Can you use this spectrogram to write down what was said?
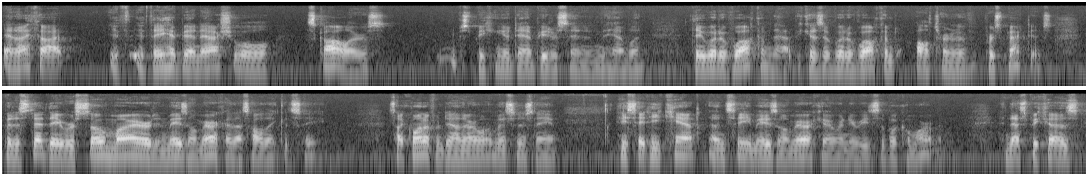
And I thought, if, if they had been actual scholars, speaking of Dan Peterson and Hamblin, they would have welcomed that because it would have welcomed alternative perspectives. But instead, they were so mired in Mesoamerica, that's all they could see. It's like one of them down there, I won't mention his name, he said he can't unsee Mesoamerica when he reads the Book of Mormon. And that's because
